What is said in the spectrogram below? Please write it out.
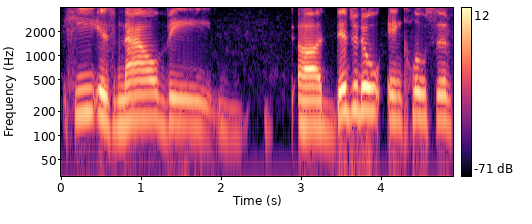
he is now the uh, digital inclusive,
